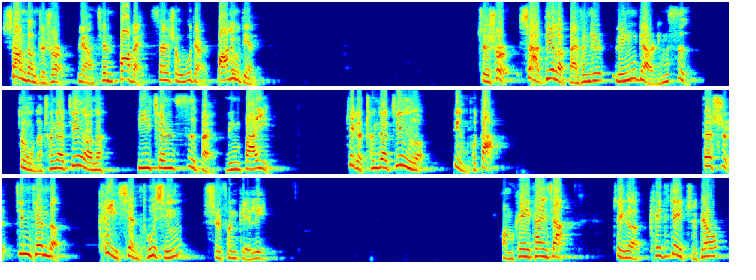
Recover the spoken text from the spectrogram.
上证指数两千八百三十五点八六点，指数下跌了百分之零点零四，总的成交金额呢一千四百零八亿，这个成交金额并不大。但是今天的 K 线图形十分给力，我们可以看一下这个 KDJ 指标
